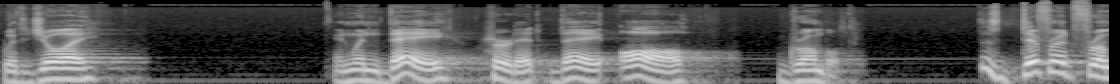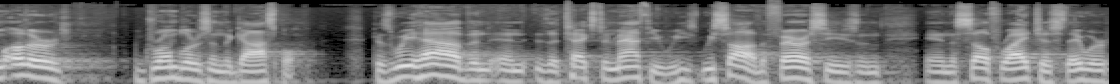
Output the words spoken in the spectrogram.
with joy. And when they heard it, they all grumbled. This is different from other grumblers in the gospel. Because we have in, in, the text in Matthew, we, we saw the Pharisees and, and the self righteous, they were,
